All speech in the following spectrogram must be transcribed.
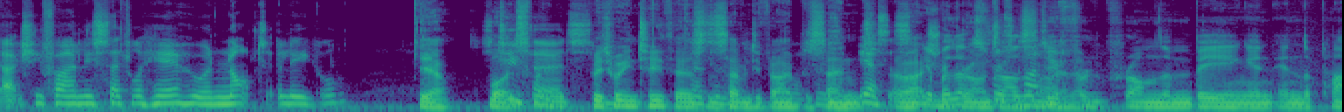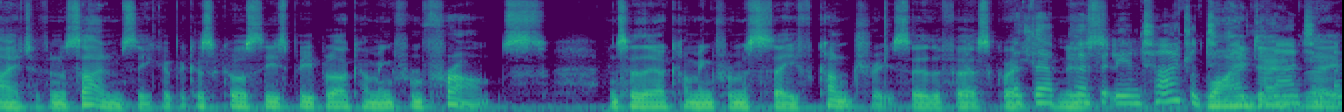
actually finally settle here who are not illegal? Yeah, well, two thirds. Between two thirds and seventy-five percent yes, are actually yeah, but that's rather asylum. different from them being in, in the plight of an asylum seeker, because of course these people are coming from France and so they are coming from a safe country. So the first question but they're perfectly is, entitled to why don't they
